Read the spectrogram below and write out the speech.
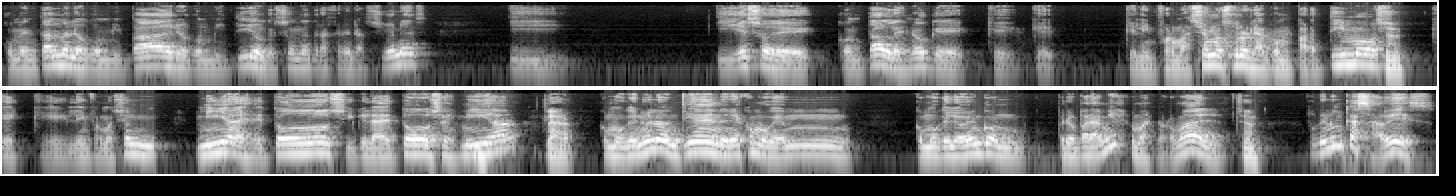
comentándolo con mi padre o con mi tío, que son de otras generaciones, y, y eso de contarles, ¿no? Que, que- que- que la información nosotros la compartimos, Sí. que, que la información mía es de todos y que la de todos es mía, Claro, como que no lo entienden, es como que, mm, como que lo ven con... Pero para mí es lo más normal. sí, Porque nunca sabés.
